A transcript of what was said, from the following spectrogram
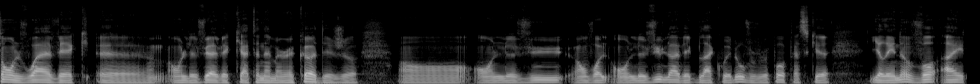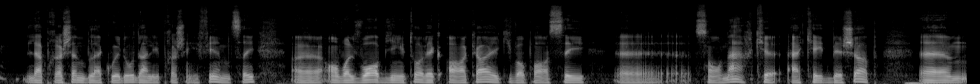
on le voit avec, euh, on l'a vu avec Captain America déjà. On, on l'a vu, on va, on l'a vu là avec Black Widow, je veux pas parce que Yelena va être la prochaine Black Widow dans les prochains films. Euh, on va le voir bientôt avec Hawkeye qui va passer son arc à Kate Bishop. Euh,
